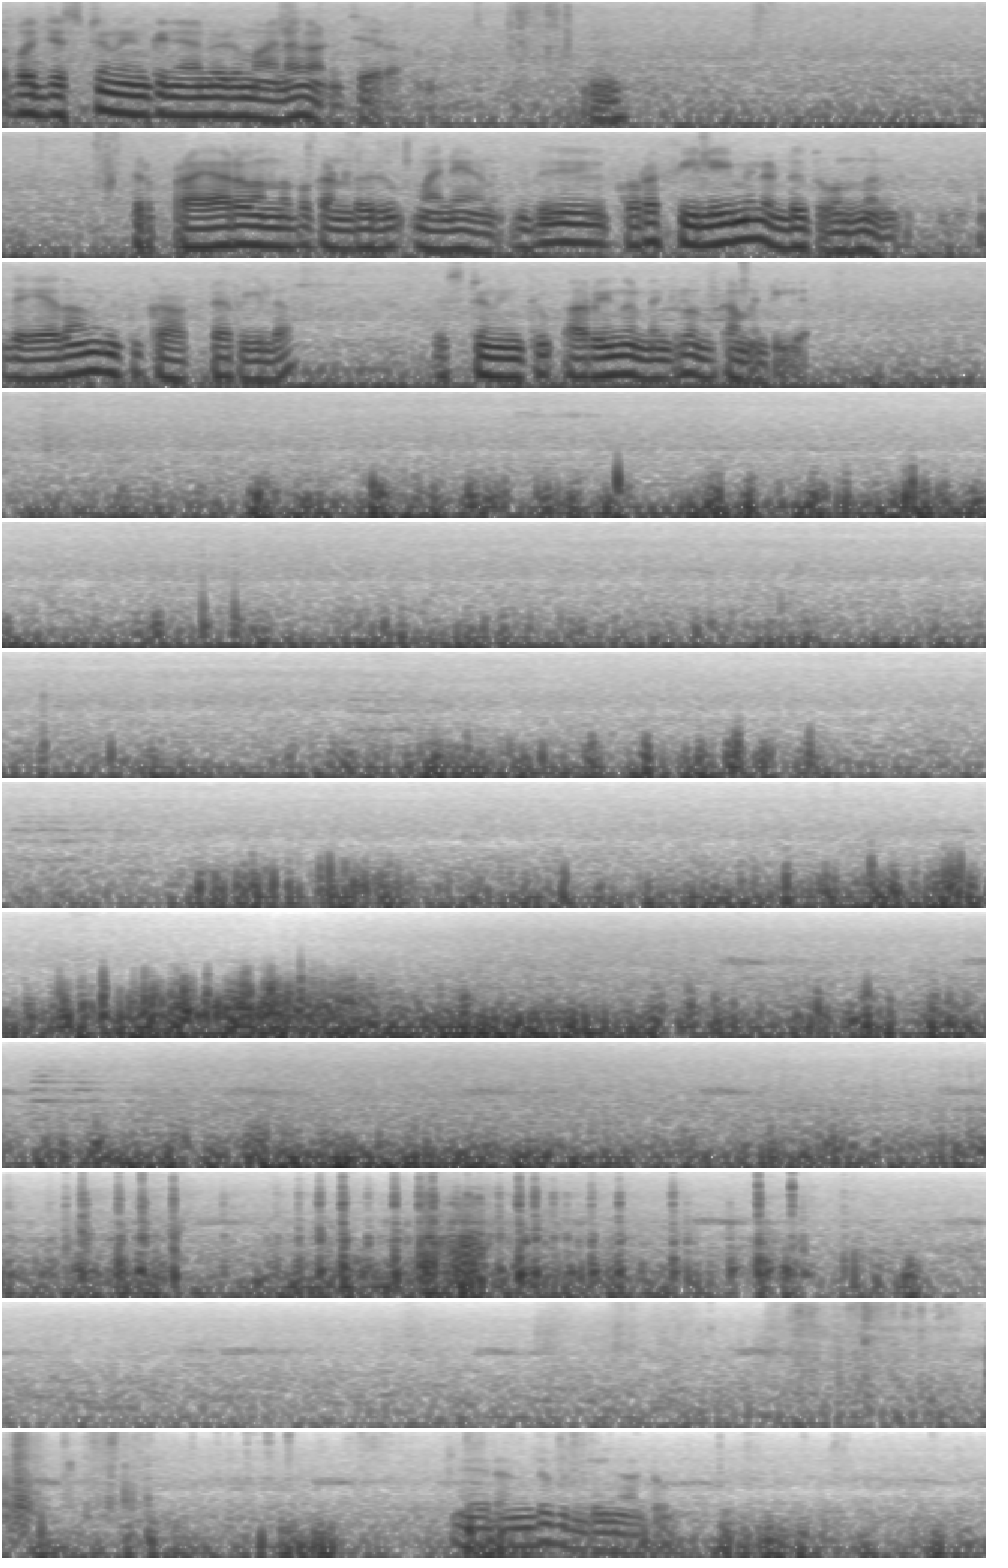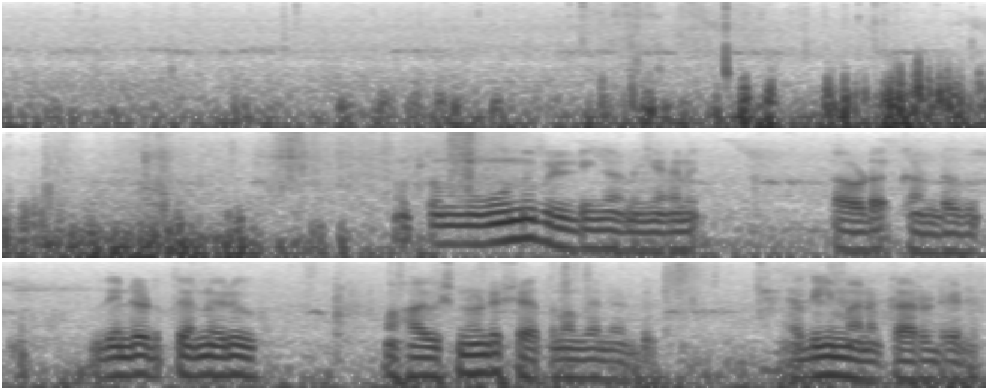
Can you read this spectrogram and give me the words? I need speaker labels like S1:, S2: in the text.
S1: അപ്പോൾ ജസ്റ്റ് നിങ്ങൾക്ക് ഞാനൊരു മന കാണിച്ചു തരാം. തൃപ്രയാറ് വന്നപ്പോൾ കണ്ടൊരു മനയാണ്. ഇത് കുറേ ഫിലിമിലുണ്ട് തോന്നുന്നുണ്ട്. അത് ഏതാണെന്ന് എനിക്ക് കറക്റ്റ് അറിയില്ല. ജസ്റ്റ് നിങ്ങൾക്ക് അറിയുന്നുണ്ടെങ്കിൽ ഒന്ന് കമന്റ് ചെയ്യുക ഇത് രണ്ട് ബിൽഡിംഗ് ആട്ടോ മൊത്തം മൂന്ന് ബിൽഡിങ്ങാണ് ഞാൻ അവിടെ കണ്ടത്. ഇതിന്റെ അടുത്ത് തന്നെ ഒരു മഹാവിഷ്ണുവിന്റെ ക്ഷേത്രം തന്നെ ഉണ്ട്. അത് ഈ മനക്കാരുടെയാണ്.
